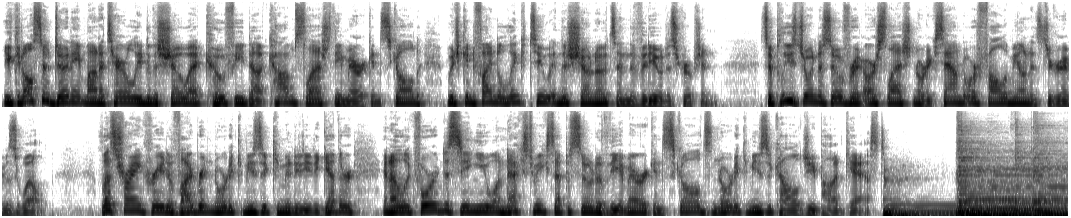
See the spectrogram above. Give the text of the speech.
You can also donate monetarily to the show at ko-fi.com slash the American Skald, which you can find a link to in the show notes and the video description. So please join us over at r slash Nordic Sound or follow me on Instagram as well. Let's try and create a vibrant Nordic music community together, and I look forward to seeing you on next week's episode of the American Skalds Nordic Musicology Podcast. Bye.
